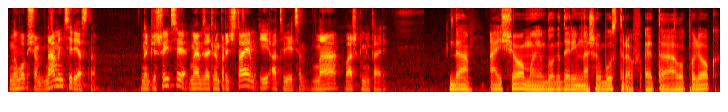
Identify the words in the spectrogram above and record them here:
ну, в общем, нам интересно. Напишите, мы обязательно прочитаем и ответим на ваш комментарий. Да, а еще мы благодарим наших бустеров. Это Лопулек,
